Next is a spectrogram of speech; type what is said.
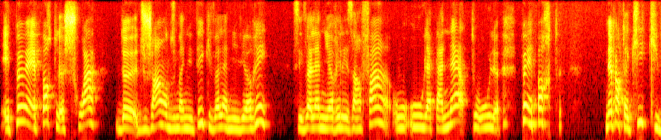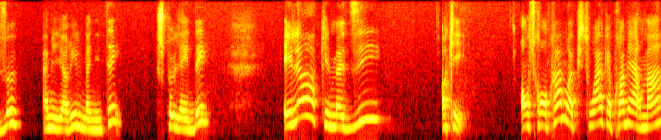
Et peu importe le choix du genre d'humanité qu'ils veulent améliorer, s'ils veulent améliorer les enfants ou, ou la planète ou le, peu importe, n'importe qui qui veut améliorer l'humanité, je peux l'aider. Et là, qu'il me dit, OK, on se comprend, moi puis toi, que premièrement,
